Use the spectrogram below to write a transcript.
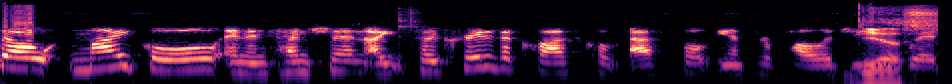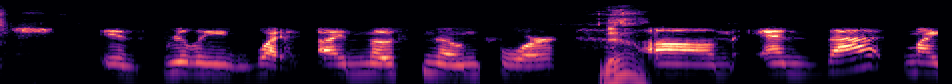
So, my goal and intention, I so I created a class called Asphalt Anthropology, yes. which is really what I'm most known for. Yeah. Um, and that my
